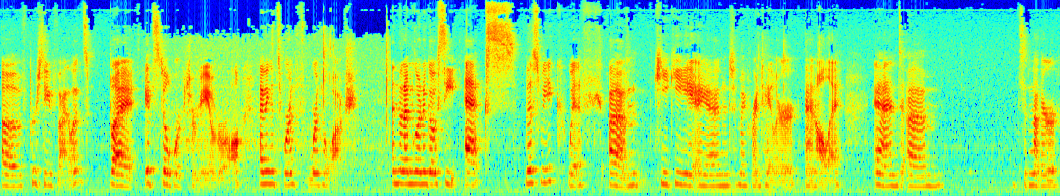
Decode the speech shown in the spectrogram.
of perceived violence but it still works for me overall. I think it's worth worth a watch. And then i'm going to go see x this week with um, Kiki and my friend Taylor and Ale. And um, it's another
